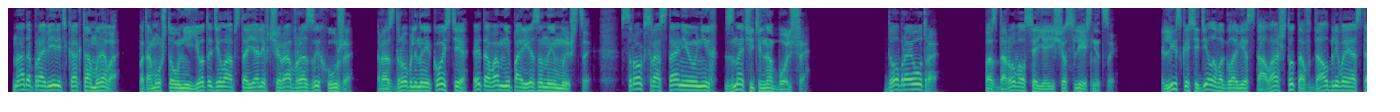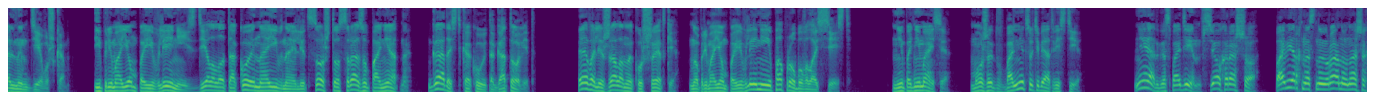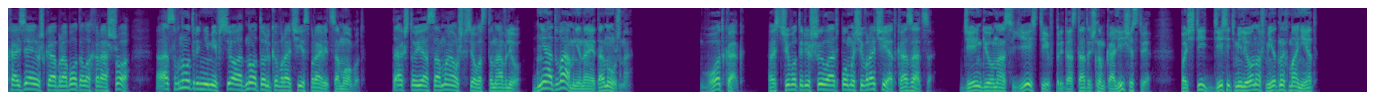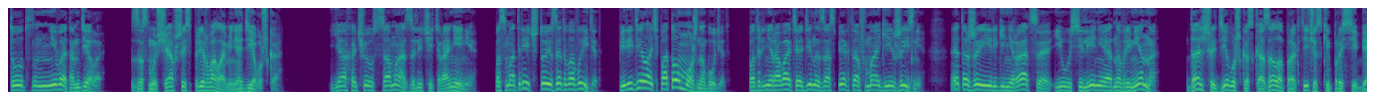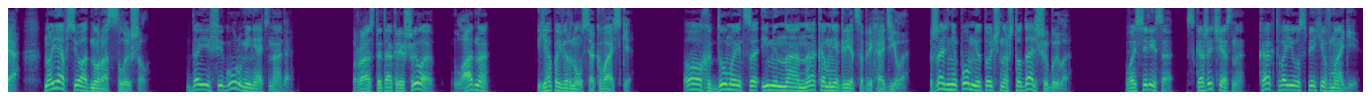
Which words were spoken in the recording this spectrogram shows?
Надо проверить, как там Эва, потому что у нее-то дела обстояли вчера в разы хуже. Раздробленные кости — это вам не порезанные мышцы. Срок срастания у них значительно больше. «Доброе утро!» Поздоровался я еще с лестницы. Лиска сидела во главе стола, что-то вдалбливая остальным девушкам. И при моем появлении сделала такое наивное лицо, что сразу понятно, гадость какую-то готовит. Эва лежала на кушетке, но при моем появлении попробовала сесть. «Не поднимайся. Может, в больницу тебя отвезти?» «Нет, господин, все хорошо. Поверхностную рану наша хозяюшка обработала хорошо, а с внутренними все одно только врачи справиться могут. Так что я сама уж все восстановлю. Дня два мне на это нужно. Вот как? А с чего ты решила от помощи врачей отказаться? Деньги у нас есть и в предостаточном количестве. Почти 10 миллионов медных монет. Тут не в этом дело. Засмущавшись, прервала меня девушка. Я хочу сама залечить ранение, посмотреть, что из этого выйдет. Переделать потом можно будет. Потренировать один из аспектов магии жизни. Это же и регенерация, и усиление одновременно. Дальше девушка сказала практически про себя, но я все одно раз слышал. Да и фигуру менять надо. Раз ты так решила, ладно. Я повернулся к Ваське. Ох, думается, именно она ко мне греться приходила. Жаль, не помню точно, что дальше было. Василиса, скажи честно, как твои успехи в магии?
